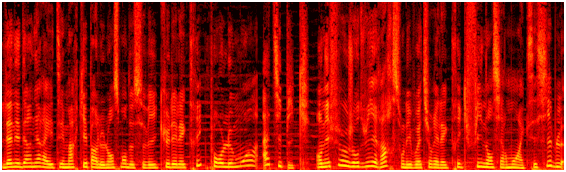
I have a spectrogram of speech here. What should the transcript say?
L'année dernière a été marquée par le lancement de ce véhicule électrique pour le moins atypique. En effet, aujourd'hui, rares sont les voitures électriques financièrement accessibles.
